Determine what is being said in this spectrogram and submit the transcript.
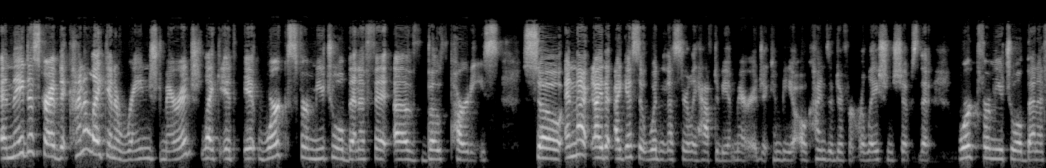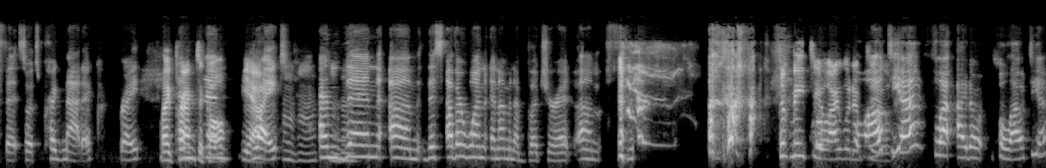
and they described it kind of like an arranged marriage like it it works for mutual benefit of both parties so and that I, I guess it wouldn't necessarily have to be a marriage it can be all kinds of different relationships that work for mutual benefit so it's pragmatic right like practical then- yeah right. Mhm, and mhm. then um this other one and i'm gonna butcher it um me too i would have too Fla- i don't philautia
